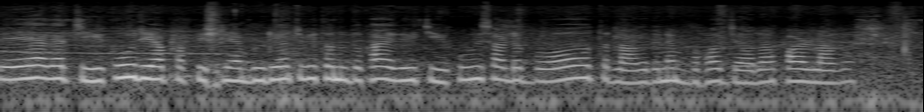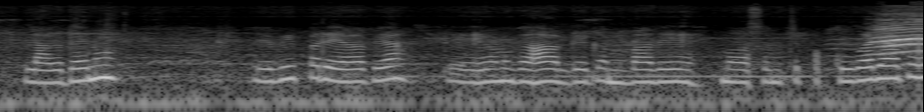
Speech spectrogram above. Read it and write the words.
ਤੇ ਇਹ ਹੈਗਾ ਚੀਕੂ ਜੇ, ਆਪਾਂ ਪਿਛਲੀਆਂ ਵੀਡੀਓ 'ਚ ਵੀ ਤੁਹਾਨੂੰ ਦਿਖਾਈ ਦੇ ਚੀਕੂ ਵੀ ਸਾਡੇ ਬਹੁਤ ਲੱਗਦੇ ਨੇ, ਬਹੁਤ ਜ਼ਿਆਦਾ ਫਲ ਲੱਗ, ਲੱਗਦਾ ਇਹਨੂੰ। ਇਹ ਵੀ ਭਰਿਆ ਪਿਆ, ਤੇ ਹੁਣ ਗਾਹ ਅੱਗੇ ਗੰਬਾਂ ਦੇ ਮੌਸਮ 'ਚ ਪੱਕੂਗਾ ਜਾ ਕੇ।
